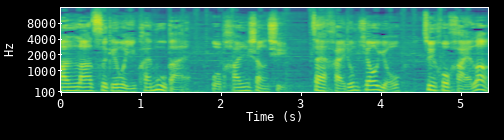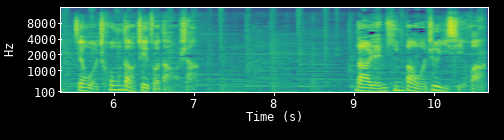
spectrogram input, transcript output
安拉赐给我一块木板，我攀上去，在海中漂游，最后海浪将我冲到这座岛上。那人听罢我这一席话，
